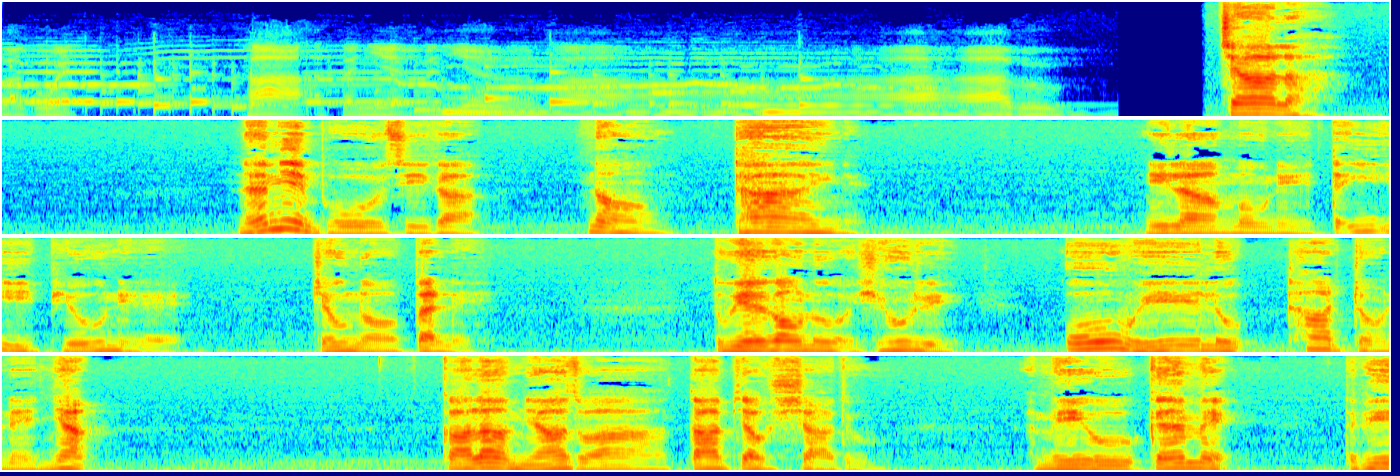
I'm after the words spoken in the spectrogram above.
ဘကွယ်ဟာအတညက်မညင်ပါဘူးကြားလားနမ်းမြင့်ဘိုးစီကနှောင်းဒိုင်းနဲ့နီလာမုံနေတအီအီပြိုးနေတဲ့ကျုံတော်ပတ်လေ သူရဲကောင်းတို့အယိုးတွေအိုးဝေလို့ထတွန်တဲ့ညကာလများစွာတားပြောက်ရှာသူ အမေအိုကမ်းမဲ့တပြေ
